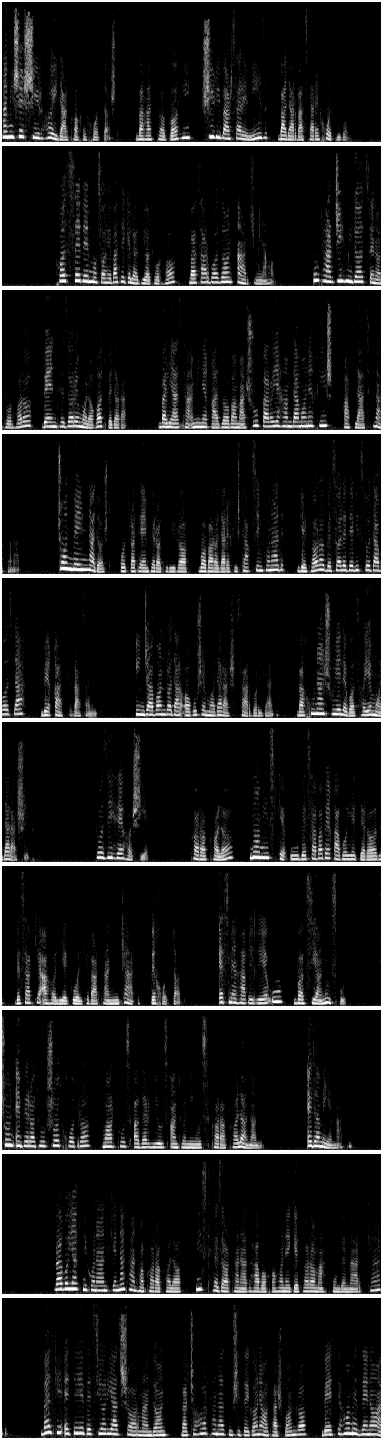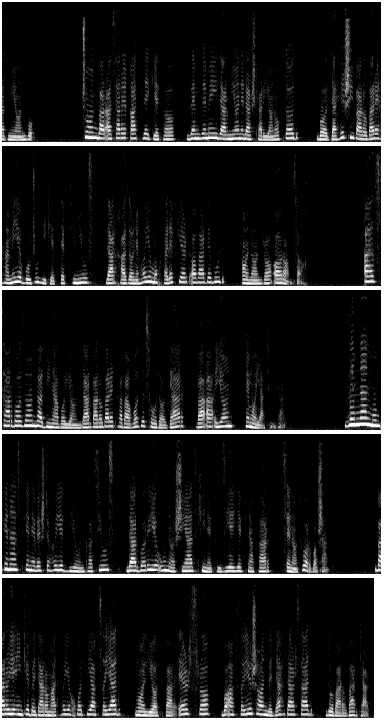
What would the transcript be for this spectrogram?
همیشه شیرهایی در کاخ خود داشت و حتی گاهی شیری بر سر میز و در بستر خود می برد. خاصه به مصاحبت گلادیاتورها و سربازان ارج می نهاد. او ترجیح می‌داد سناتورها را به انتظار ملاقات بدارد ولی از تأمین غذا و مشروب برای همدمان خیش قفلت نکند چون میل نداشت قدرت امپراتوری را با برادر خیش تقسیم کند گتا را به سال دویست و دوازده به قتل رسانید این جوان را در آغوش مادرش سر بریدند و خونش روی لباسهای مادرش ریخت توضیح هاشیه کاراکالا نامی است که او به سبب قبای دراز به سبک اهالی گل که برتن می کرد به خود داد. اسم حقیقی او باسیانوس بود. چون امپراتور شد خود را مارکوس آورلیوس آنتونینوس کاراکالا نامید. ادامه متن روایت می کنند که نه تنها کاراکالا بیست هزار تن از هواخواهان گتا را محکوم به مرگ کرد بلکه عده بسیاری از شارمندان و چهار تن از دوشیزگان آتشبان را به اتهام زنا از میان برد چون بر اثر قتل گتا زمزمهای در میان لشکریان افتاد با دهشی برابر همه وجوهی که سپتیمیوس در خزانه های مختلف گرد آورده بود آنان را آرام ساخت. از سربازان و بینوایان در برابر طبقات سوداگر و اعیان حمایت می‌کرد. ضمنا ممکن است که نوشته های دیون کاسیوس درباره او ناشی از کینتوزی یک نفر سناتور باشد. برای اینکه به درآمدهای خود بیافزاید مالیات بر ارث را با افزایش آن به ده درصد دو برابر کرد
